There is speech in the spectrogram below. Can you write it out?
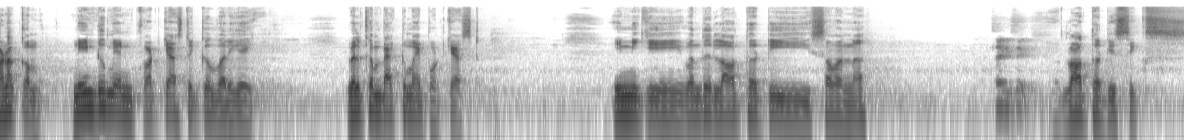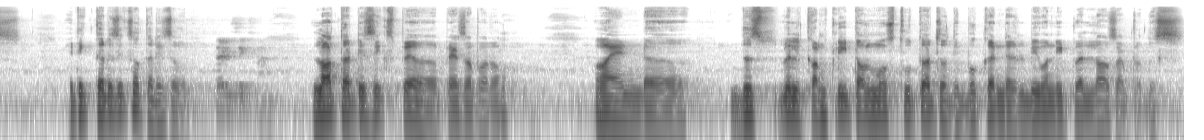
வணக்கம். மீண்டும் என் பாட்காஸ்ட்டுக்கு வருகை. Welcome back to my podcast இன்னைக்கு வந்து law thirty seven 36. Law thirty six I think thirty six or thirty seven 36, man. Law thirty six பே பேச போகிறோம் and this will complete almost two thirds of the book and there will be only twelve laws after this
